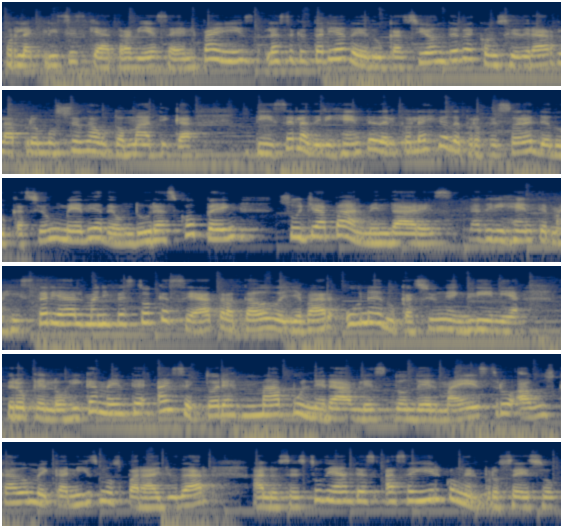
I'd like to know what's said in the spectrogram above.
Por la crisis que atraviesa el país, la Secretaría de Educación debe considerar la promoción automática dice la dirigente del Colegio de Profesores de Educación Media de Honduras, COPEN, Suyapa Almendares. La dirigente magisterial manifestó que se ha tratado de llevar una educación en línea, pero que lógicamente hay sectores más vulnerables donde el maestro ha buscado mecanismos para ayudar a los estudiantes a seguir con el proceso.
